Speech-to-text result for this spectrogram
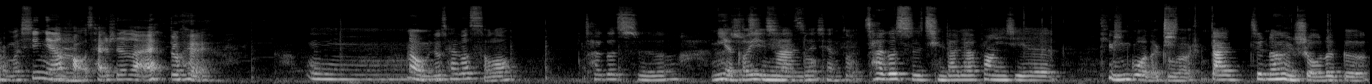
什么新年好，财神来。对。嗯，那我们就猜歌词喽。猜歌词，你也可以挺前难的。前奏，猜歌词，请大家放一些 听过的歌。大家真的很熟的歌，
